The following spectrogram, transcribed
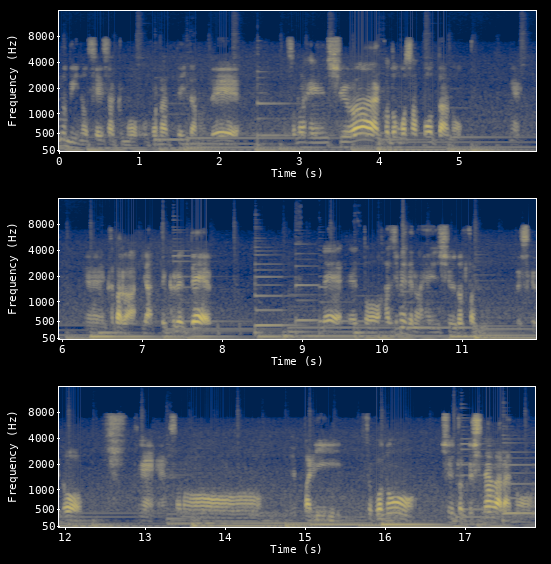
ムービーの制作も行っていたので、その編集は子供サポーターの、ねえー方がやってくれて、で、えっ、と、初めての編集だったんですけど、ね、その、やっぱりそこの習得しながらの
